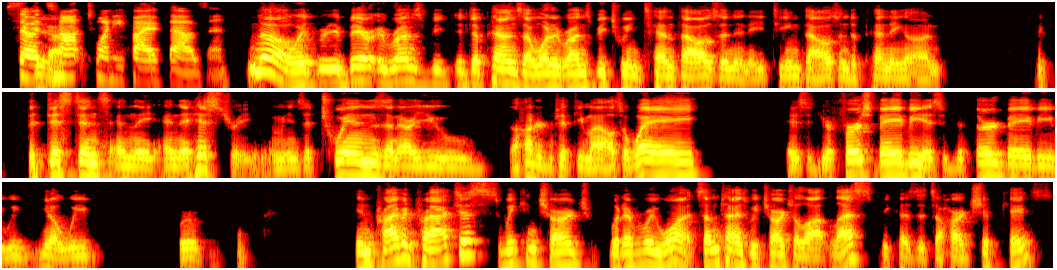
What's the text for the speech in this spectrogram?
So it's yeah. not 25,000. No, it, it, it runs, it depends on what it runs between 10,000 and 18,000, depending on the distance and the and the history. I mean, is it twins and are you 150 miles away? Is it your first baby? Is it your third baby? We, you know, we we're in private practice, we can charge whatever we want. Sometimes we charge a lot less because it's a hardship case.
